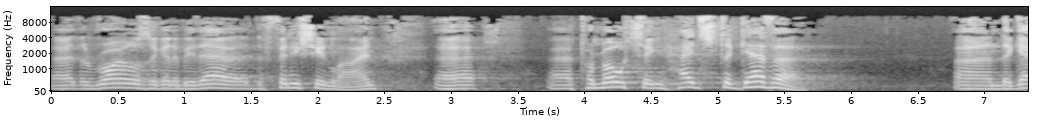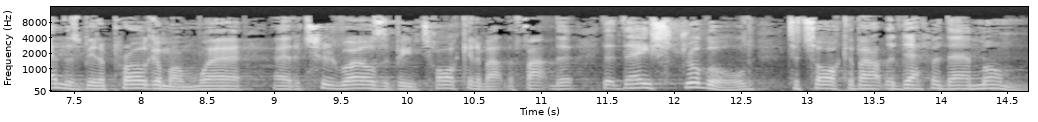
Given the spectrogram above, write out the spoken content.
uh, the Royals are going to be there at the finishing line, uh, uh, promoting Heads Together. And again, there's been a program on where uh, the two royals have been talking about the fact that, that they struggled to talk about the death of their mum.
